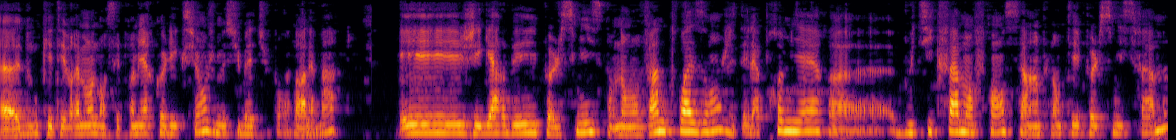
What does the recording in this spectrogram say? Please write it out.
euh, donc qui était vraiment dans ses premières collections. Je me suis battue pour avoir la marque et j'ai gardé Paul Smith pendant 23 ans. J'étais la première euh, boutique femme en France à implanter Paul Smith femme.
